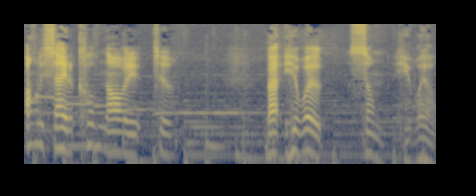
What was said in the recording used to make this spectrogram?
only Saito could know it too. But he will. Soon he will.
